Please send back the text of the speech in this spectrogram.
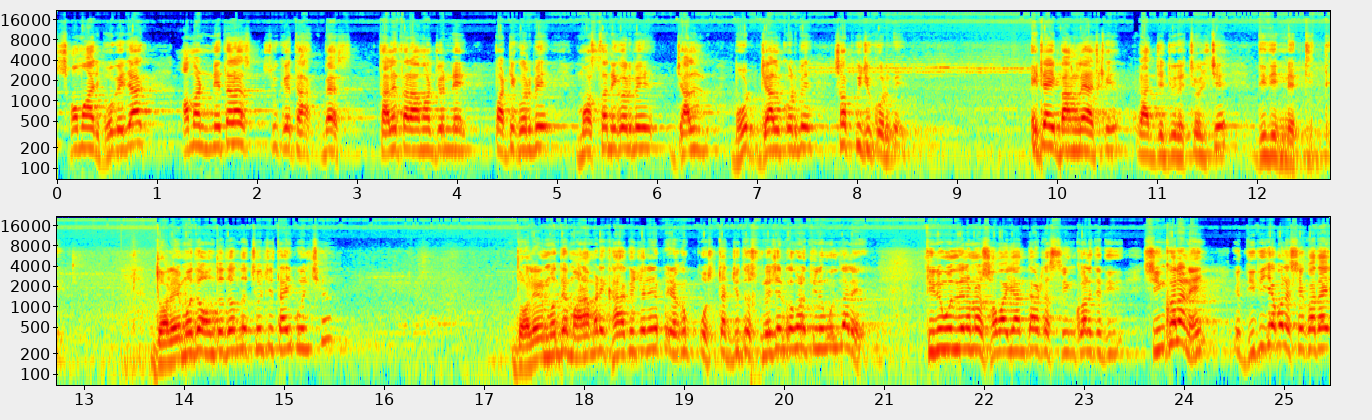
সমাজ ভোগে যাক, আমার নেতারা সুখে থাক, ব্যাস। তাহলে তারা আমার জন্যে পার্টি করবে, মস্তানি করবে, জাল, ভোট, জাল করবে সব কিছু করবে। এটাই বাংলায় আজকে রাজ্য জুড়ে চলছে দিদির নেতৃত্বে। দলের মধ্যে অন্তদ্বন্দ্ব চলছে, তাই বলছে। দলের মধ্যে মারামারি খাওয়া কিছু এরকম পোস্টার যুদ্ধ শুনেছেন কখনো তৃণমূল দলে? তৃণমূল দলে আমরা সবাই জানতাম একটা শৃঙ্খলা যে দিদি শৃঙ্খলা নেই দিদি যা বলে সে কথাই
